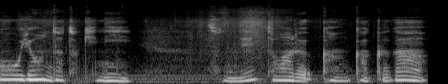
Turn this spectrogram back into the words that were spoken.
こを読んだ時にそのねとある感覚が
